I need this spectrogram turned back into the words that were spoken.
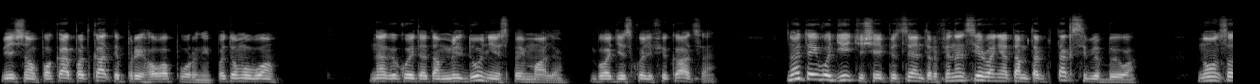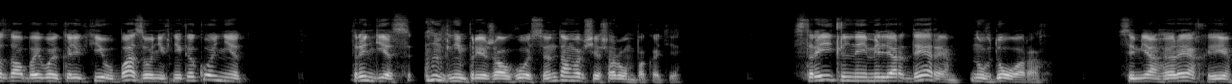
Вечно пока подкаты прыгал опорник. Потом его на какой-то там мельдоне споймали. Была дисквалификация. Но это его детище, эпицентр. Финансирование там так, так себе было. Но он создал боевой коллектив, базы у них никакой нет. Трендец к ним приезжал в гости, он там вообще шаром покати. Строительные миллиардеры, ну в долларах, семья Герех и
